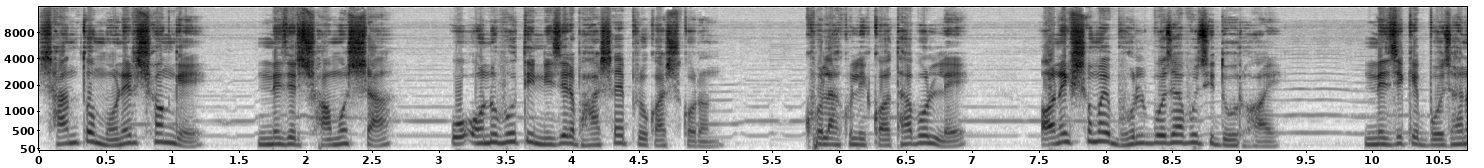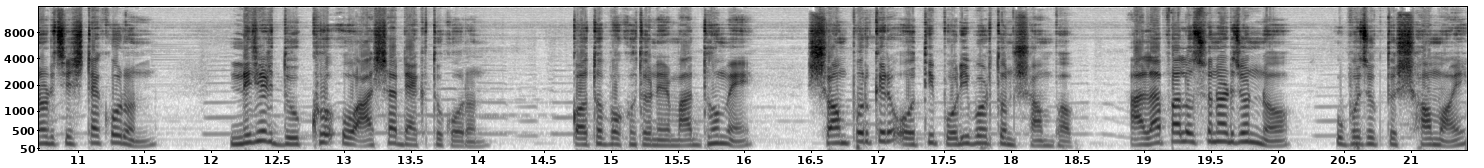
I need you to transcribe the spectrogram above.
শান্ত মনের সঙ্গে নিজের সমস্যা ও অনুভূতি নিজের ভাষায় প্রকাশ করুন। খোলাখুলি কথা বললে অনেক সময় ভুল বোঝাবুঝি দূর হয়। নিজেকে বোঝানোর চেষ্টা করুন নিজের দুঃখ ও আশা ব্যক্ত করুন। কথোপকথনের মাধ্যমে সম্পর্কের অতি পরিবর্তন সম্ভব। আলাপ আলোচনার জন্য উপযুক্ত সময়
